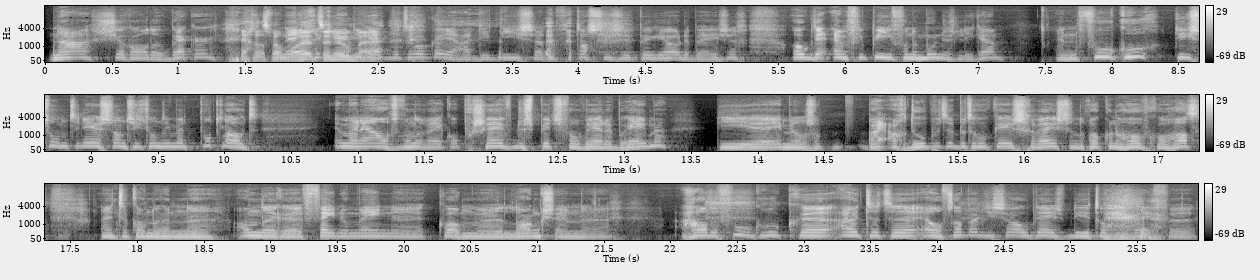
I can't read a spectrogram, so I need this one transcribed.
na Geraldo Becker Ja, dat is wel mooi om te noemen, hè? betrokken. Ja, die, die is aan een fantastische periode bezig. Ook de MVP van de Bundesliga. En Fulkrug, die stond in eerste instantie stond hij met potlood in mijn elfde van de week opgeschreven. De spits van Werder Bremen. Die eh, inmiddels op, bij acht doelpunten betrokken is geweest en er ook een hoofdgoal had. Alleen toen kwam er een eh, ander eh, fenomeen kwam, langs en haalde eh, uit het elftal. Maar die zo op deze manier toch nog even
